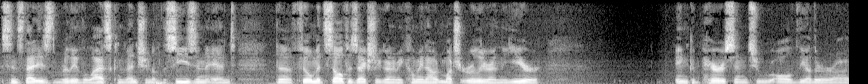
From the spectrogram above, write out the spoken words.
since that is really the last convention of the season, and the film itself is actually going to be coming out much earlier in the year in comparison to all of the other uh,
